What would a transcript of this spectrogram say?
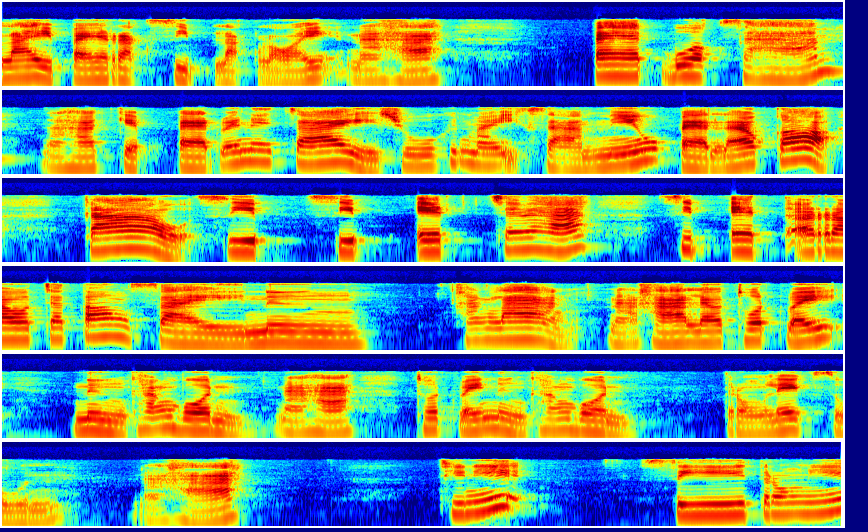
ไล่ไปหลักสิบหลักร้อยนะคะ8บวก3นะคะเก็บ 8 ไว้ในใจชูขึ้นมาอีก 3 นิ้ว 8 แล้วก็ 9 10 11 ใช่ไหมคะ11 เราจะต้องใส่ 1 ข้างล่างนะคะ แล้วทดไว้ 1 ข้างบนนะคะ ทดไว้ 1 ข้างบน ตรงเลข0นะคะ ทีนี้4ตรงนี้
